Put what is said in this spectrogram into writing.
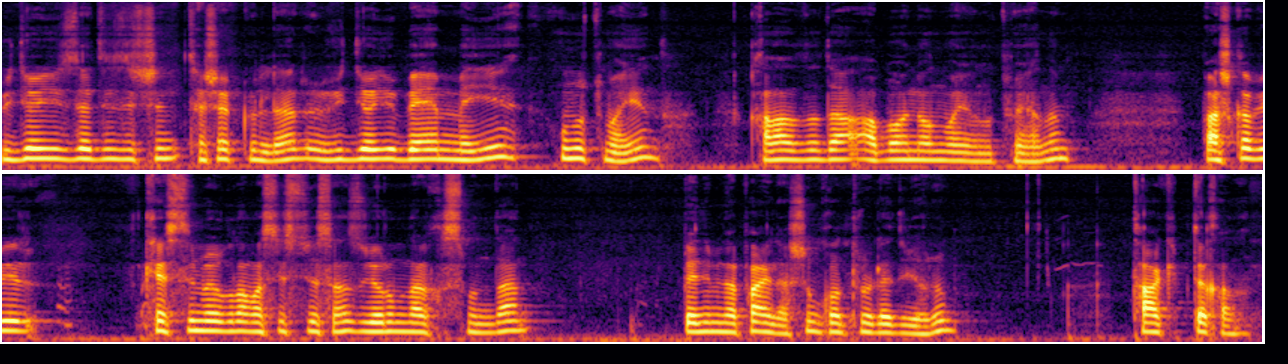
Videoyu izlediğiniz için teşekkürler. Videoyu beğenmeyi unutmayın. Kanalda da abone olmayı unutmayalım. Başka bir kestirme uygulaması istiyorsanız yorumlar kısmından benimle paylaşın, kontrol ediyorum. Takipte kalın.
